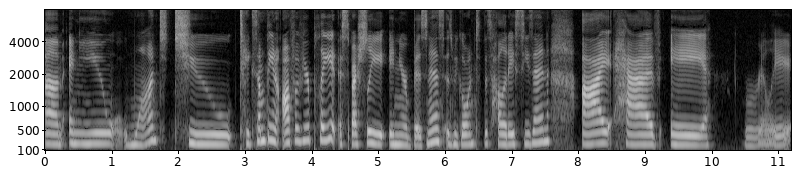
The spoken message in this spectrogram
um, and you want to take something off of your plate, especially in your business as we go into this holiday season, I have a really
